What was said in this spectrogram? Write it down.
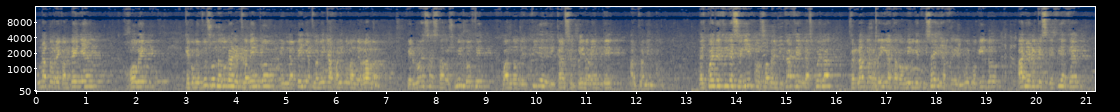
una torrecampeña joven que comenzó su andadura en el flamenco en la Peña Flamenca Juanito Valderrama, pero no es hasta 2012 cuando decide dedicarse plenamente al flamenco. Después decide seguir con su aprendizaje en la escuela Fernando Rodríguez hasta 2016, hace muy poquito, año en el que se decide hacer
